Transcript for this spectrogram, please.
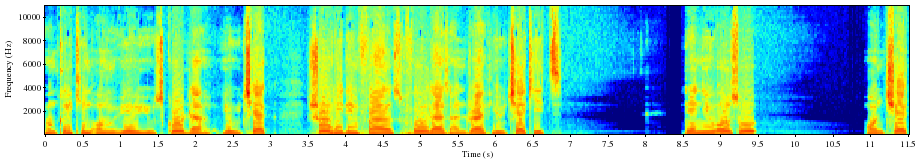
On clicking on view you scroll down. You check show hidden files folders and drive. You check it. Then you also uncheck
